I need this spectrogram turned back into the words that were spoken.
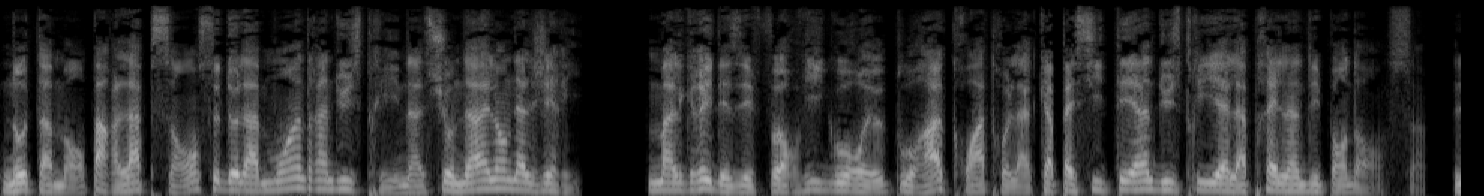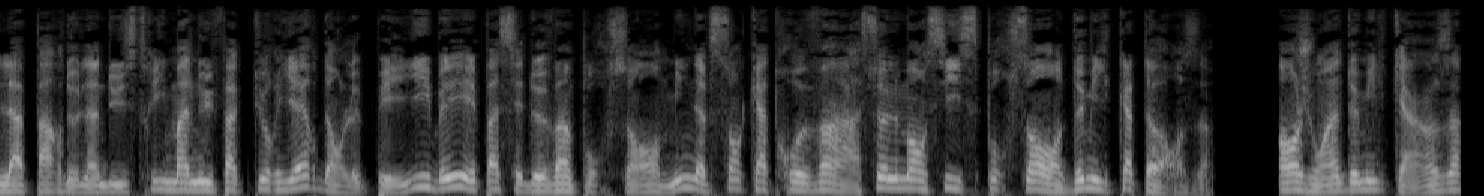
notamment par l'absence de la moindre industrie nationale en Algérie. Malgré des efforts vigoureux pour accroître la capacité industrielle après l'indépendance, la part de l'industrie manufacturière dans le PIB est passée de 20% en 1980 à seulement 6% en 2014. En juin 2015,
